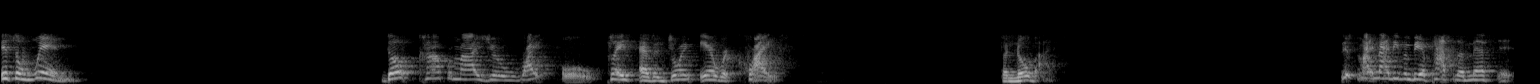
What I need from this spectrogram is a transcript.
It's a win. Don't compromise your rightful place as a joint heir with Christ for nobody. This might not even be a popular message.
